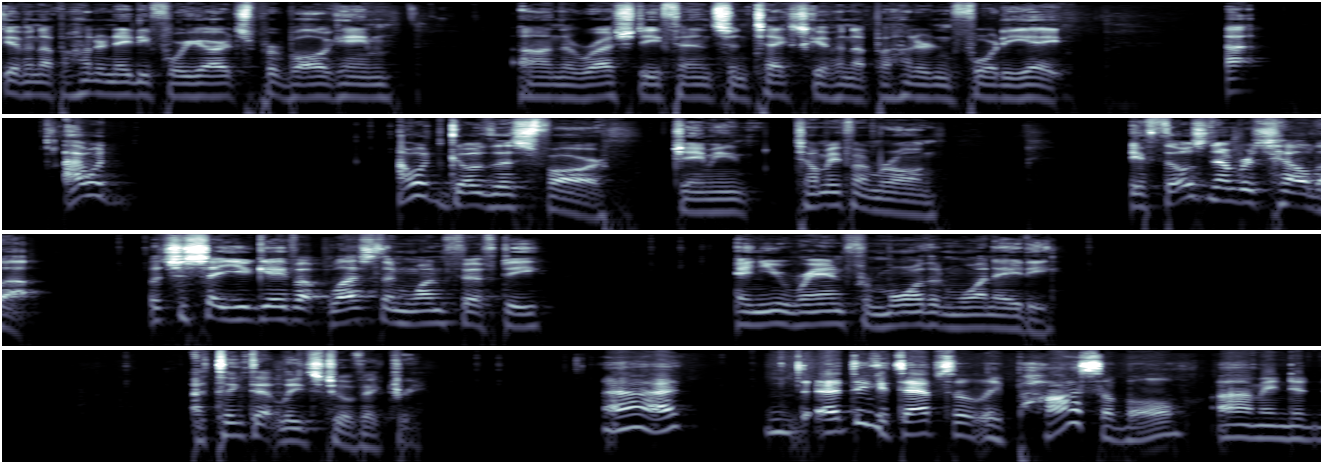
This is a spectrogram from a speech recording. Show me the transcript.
given up 184 yards per ball game on the rush defense, and Tech's given up 148. Uh, I would I would go this far, Jamie. Tell me if I'm wrong. If those numbers held up, let's just say you gave up less than 150 and you ran for more than 180. I think that leads to a victory. Uh, I, think it's absolutely possible. I mean, it,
